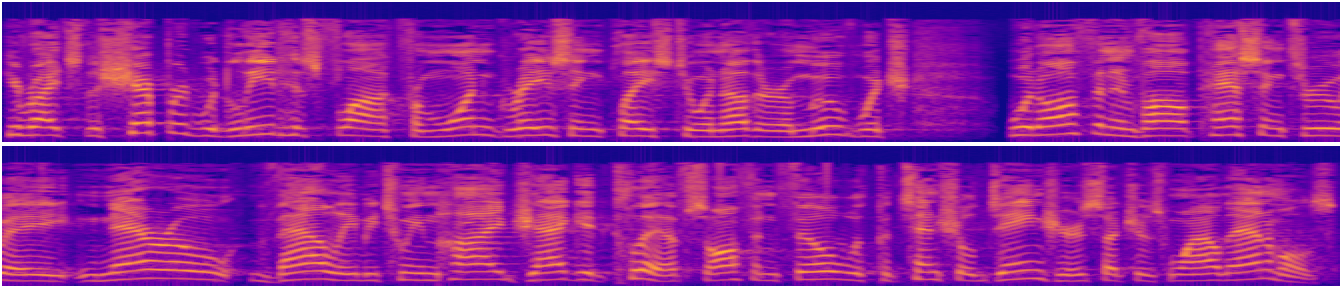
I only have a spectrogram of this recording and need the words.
He writes The shepherd would lead his flock from one grazing place to another, a move which would often involve passing through a narrow valley between high, jagged cliffs, often filled with potential dangers such as wild animals.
